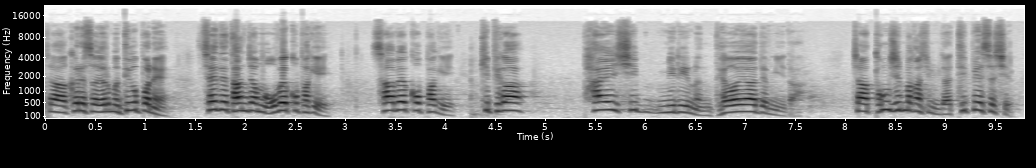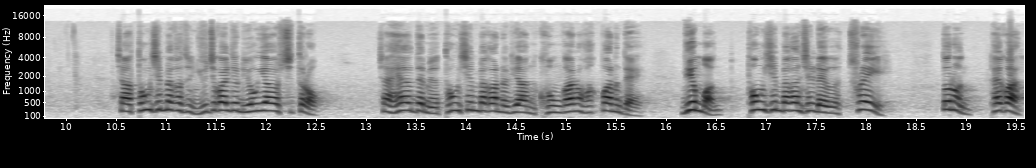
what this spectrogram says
자, 그래서 여러분 디귿번에 세대 단자음은 500 곱하기 400 곱하기 깊이가 80mm는 되어야 됩니다. 자, 통신매관입니다. TPS실. 자, 통신매관은 유지관리를 용이할 수 있도록 자, 해야 되면 통신배관을 위한 공간을 확보하는데 니은번 통신배관실 내의 트레이 또는 배관,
